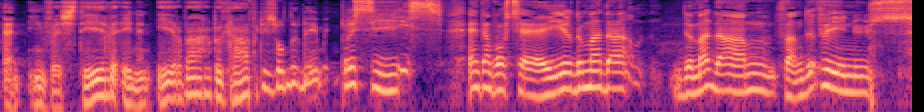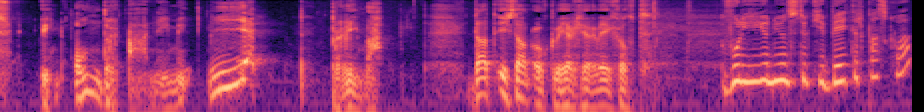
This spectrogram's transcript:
En investeren in een eerbare begrafenisonderneming? Precies. En dan wordt zij hier de madame. De madame van de Venus. In onderaanneming? Yep. Prima. Dat is dan ook weer geregeld. Voel je je nu een stukje beter, Pasqua?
